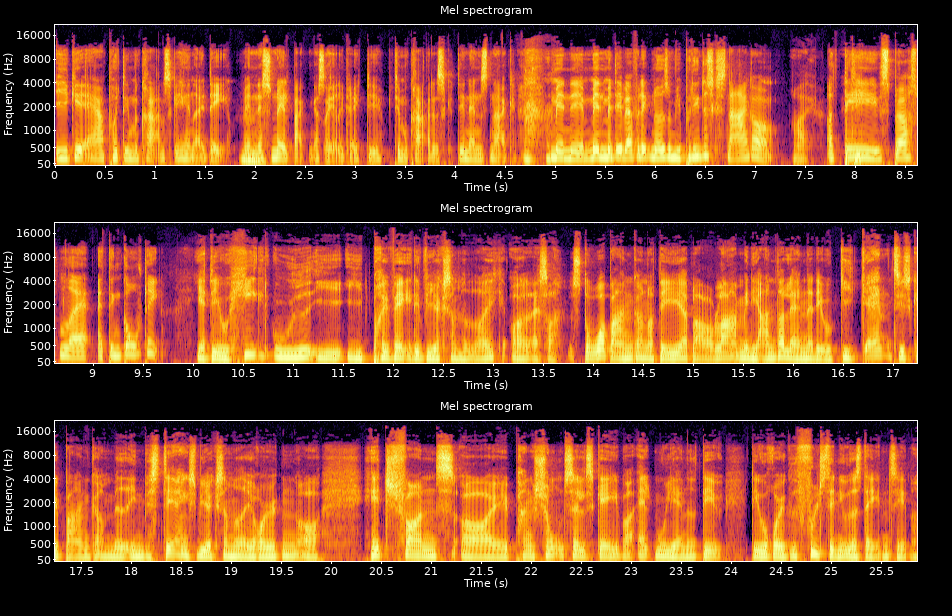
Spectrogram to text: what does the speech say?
ikke er på demokratiske hænder i dag. Men mm. Nationalbanken er så heller ikke rigtig demokratisk. Det er en anden snak. men, øh, men, men det er i hvert fald ikke noget, som vi politisk snakker om. Nej. Og det, det spørgsmålet er, at det er en god idé? Ja, det er jo helt ude i, i private virksomheder, ikke? Og altså store banker, når det er bla, bla bla, men i andre lande er det jo gigantiske banker med investeringsvirksomheder i ryggen og hedgefonds og øh, pensionsselskaber og alt muligt andet. Det, det er jo rykket fuldstændig ud af statens hænder.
